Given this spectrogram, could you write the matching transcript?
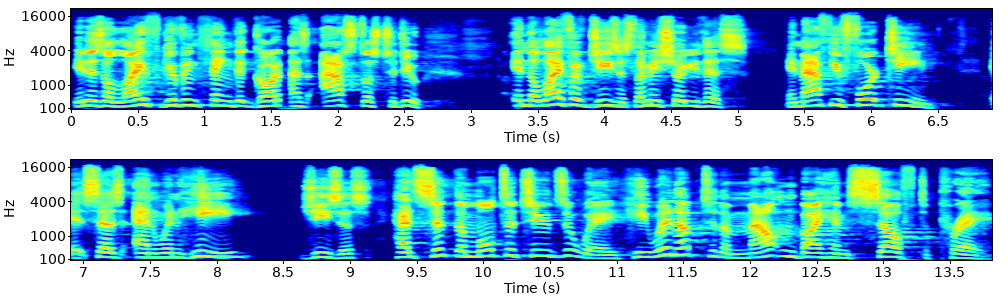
It is a life giving thing that God has asked us to do. In the life of Jesus, let me show you this. In Matthew 14, it says, And when he, Jesus, had sent the multitudes away, he went up to the mountain by himself to pray.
